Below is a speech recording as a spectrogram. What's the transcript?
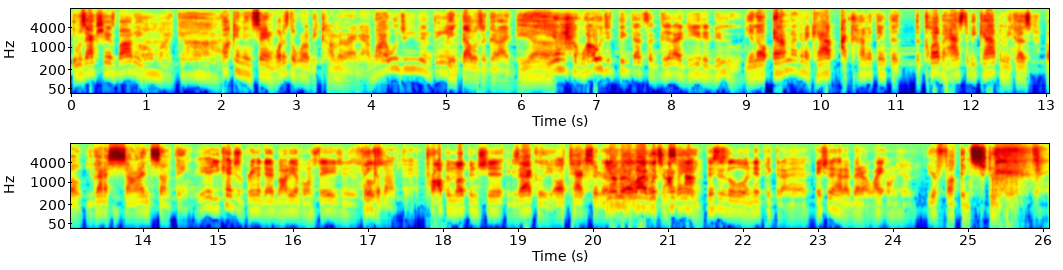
it was actually his body. Oh my god! Fucking insane. What is the world becoming right now? Why bro? would you even think? think that was a good idea? yeah, why would you think that's a good idea to do? You know, and I'm not gonna cap. I kind of think that the club has to be capping because, bro, you gotta sign something. Yeah, you can't just bring a dead body up on stage and just Think about that. prop him up and shit. Exactly. All taxidermy. You know, I'm not gonna lie. Which I'm. I- this is a little nitpick that I had. They should have had a better light on him. You're fucking stupid.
